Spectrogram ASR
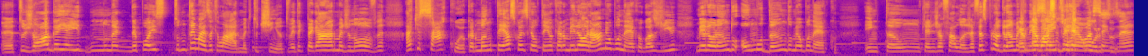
É, tu joga e aí no depois tu não tem mais aquela arma que tu tinha. Tu vai ter que pegar a arma de novo, né? Ai, que saco! Eu quero manter as coisas que eu tenho, eu quero melhorar meu boneco. Eu gosto de ir melhorando ou mudando o meu boneco. Então, que a gente já falou, já fez programa que Eu- nem eu gosto de recursos. sen- né?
